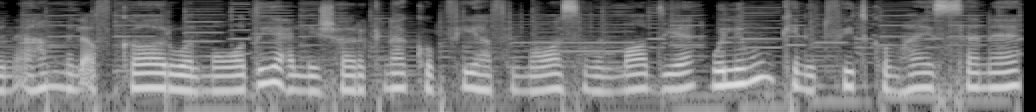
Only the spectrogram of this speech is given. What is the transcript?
من أهم الأفكار والمواضيع اللي شاركناكم فيها في المواسم الماضية واللي ممكن تفيدكم هاي السنة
